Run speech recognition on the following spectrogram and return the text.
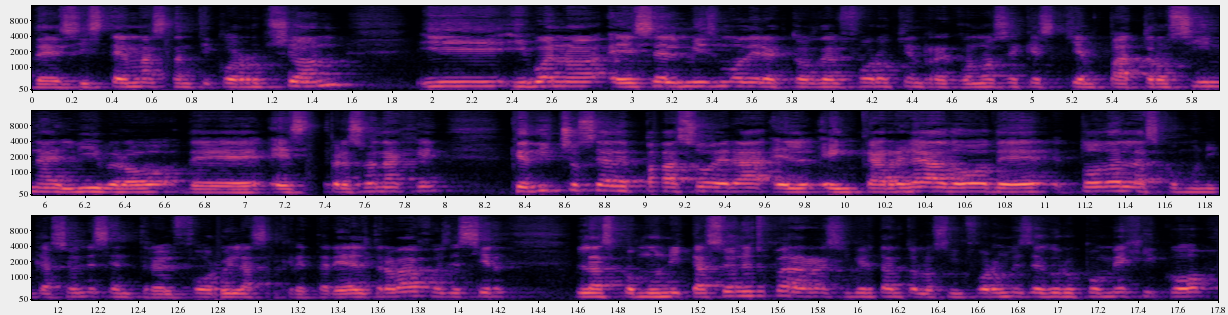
de sistemas anticorrupción y, bueno, es el mismo director del foro quien reconoce que es quien patrocina el libro de este personaje, que dicho sea de paso era el encargado de todas las comunicaciones entre el foro y la Secretaría del Trabajo, es decir, las comunicaciones para recibir tanto los informes de Grupo México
